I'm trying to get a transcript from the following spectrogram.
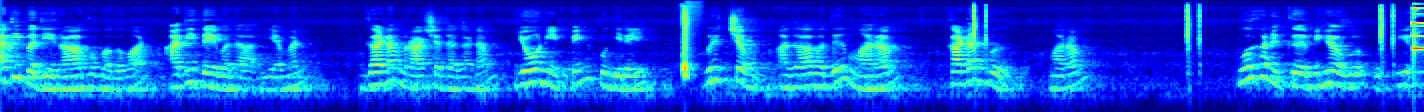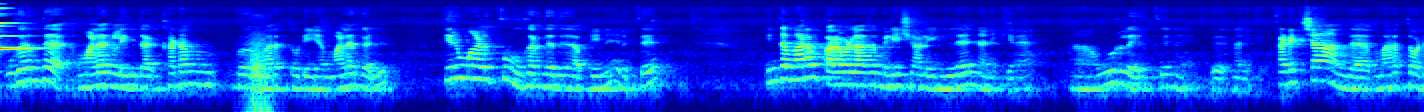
அதிபதி ராகு பகவான் அதிதேவதா யமன் கணம் ராஷத கணம் யோனி பெண் குதிரை விருட்சம் அதாவது மரம் கடம்பு மரம். முருகனுக்கு மிக உகர்ந்த மலர்கள் இந்த கடம்பு மரத்துடைய மலர்கள் திருமாலுக்கும் உகர்ந்தது அப்படின்னு இருக்குது இந்த மரம் பரவலாக மலேசியாவில் இல்லைன்னு நினைக்கிறேன். ஊரில் இருக்குன்னு நினைக்கிறேன். கிடைச்சா அந்த மரத்தோட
